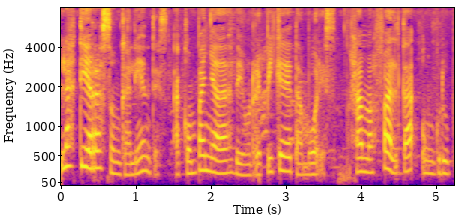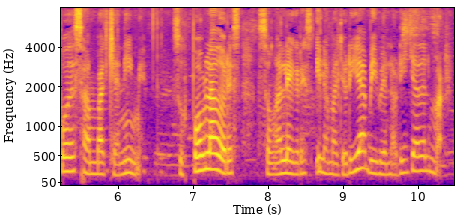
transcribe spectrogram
Las tierras son calientes, acompañadas de un repique de tambores. Jamás falta un grupo de samba que anime. Sus pobladores son alegres y la mayoría vive en la orilla del mar.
